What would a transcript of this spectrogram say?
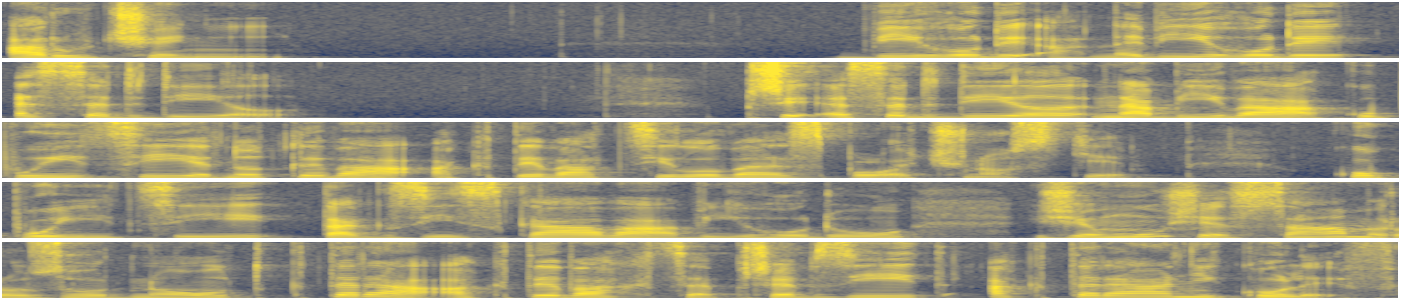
a ručení. Výhody a nevýhody asset deal. Při asset deal nabývá kupující jednotlivá aktiva cílové společnosti. Kupující tak získává výhodu, že může sám rozhodnout, která aktiva chce převzít a která nikoliv.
